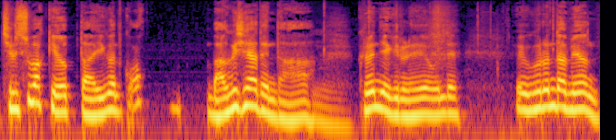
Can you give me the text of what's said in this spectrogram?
질 수밖에 없다. 이건 꼭 막으셔야 된다. 그런 얘기를 해요. 근데 그런다면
